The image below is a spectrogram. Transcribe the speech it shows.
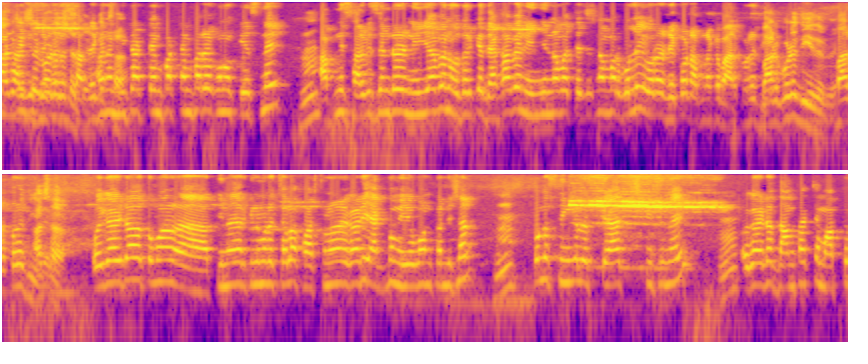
সার্ভিস রেকর্ডের সাথে। এখানে আচ্ছা। মিটার টেম্পার টেম্পারের কোনো কেস নেই। আপনি সার্ভিস সেন্টারে নিয়ে যাবেন ওদেরকে দেখাবেন ইঞ্জিন নাম্বার চেসিস নাম্বার বলেই ওরা রেকর্ড আপনাকে বার করে বার করে দিয়ে দেবে। বার করে দিয়ে আচ্ছা। ওই গাড়িটাও তোমার তিন হাজার কিলোমিটার চলা ফার্স্ট ওনারের গাড়ি একদম এ ওয়ান কন্ডিশন কোনো সিঙ্গেল স্ক্র্যাচ কিছু নেই। ওই গাড়িটার দাম থাকছে মাত্র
